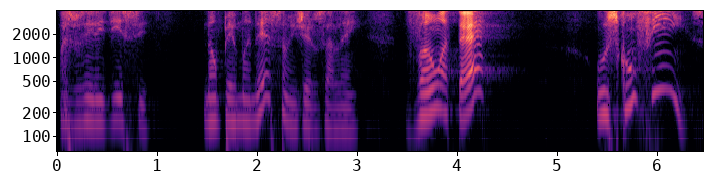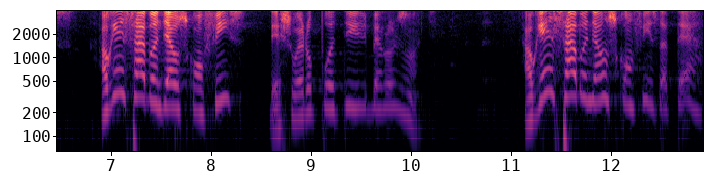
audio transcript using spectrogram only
Mas ele disse: não permaneçam em Jerusalém, vão até os confins. Alguém sabe onde é os confins? Deixa o aeroporto de Belo Horizonte. Alguém sabe onde é os confins da terra?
